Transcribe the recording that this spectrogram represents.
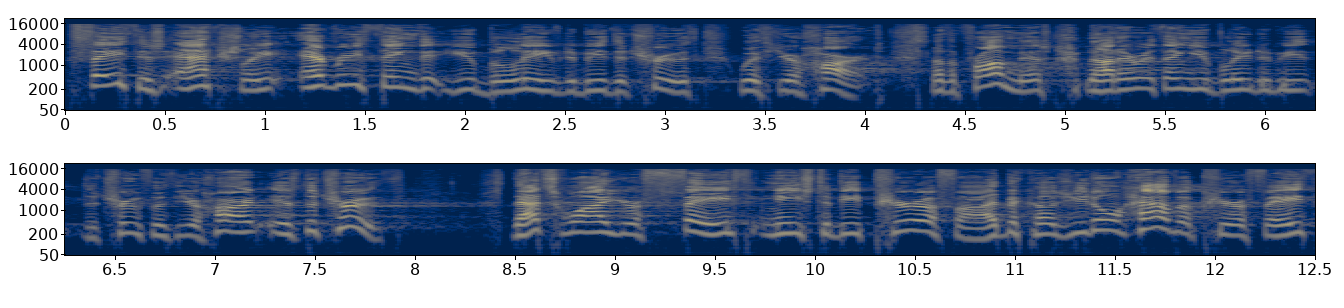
faith is actually everything that you believe to be the truth with your heart. Now, the problem is, not everything you believe to be the truth with your heart is the truth. That's why your faith needs to be purified because you don't have a pure faith,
